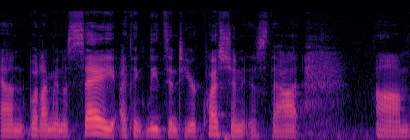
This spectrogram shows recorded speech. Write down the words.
and what I'm going to say, I think, leads into your question is that um,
